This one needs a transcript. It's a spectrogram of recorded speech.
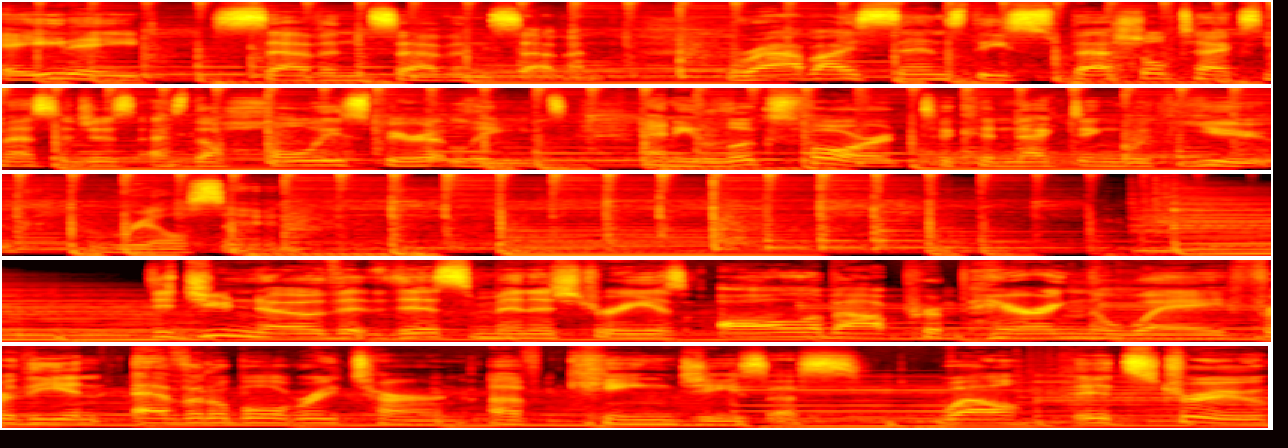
88777. Rabbi sends these special text messages as the Holy Spirit leads, and he looks forward to connecting with you real soon. Did you know that this ministry is all about preparing the way for the inevitable return of King Jesus? Well, it's true,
